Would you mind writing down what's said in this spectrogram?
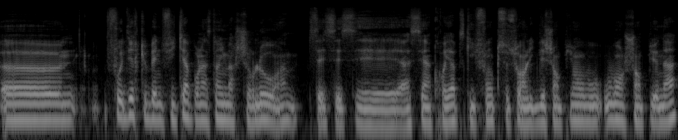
Il faut dire que Benfica, pour l'instant, il marche sur l'eau. hein. C'est- assez incroyable ce qu'ils font, que ce soit en Ligue des Champions ou, en championnat.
